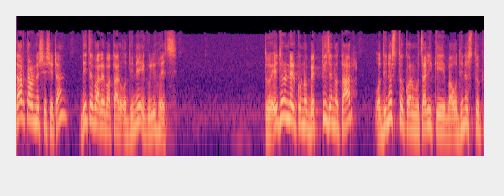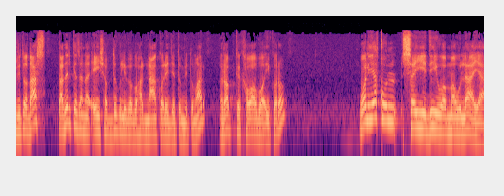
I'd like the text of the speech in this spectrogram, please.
যার কারণে সে সেটা দিতে পারে বা তার অধীনে এগুলি হয়েছে। তো এই ধরনের কোনো ব্যক্তি যেন তার অধীনস্থ কর্মচারীকে বা অধীনস্থ কৃতদাস তাদেরকে যেন এই শব্দগুলি ব্যবহার না করে যে তুমি তোমার রবকে খাওয়াও বা ই করো। ওয়ালিয়াকুল সঈদি ও মাউলায়া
